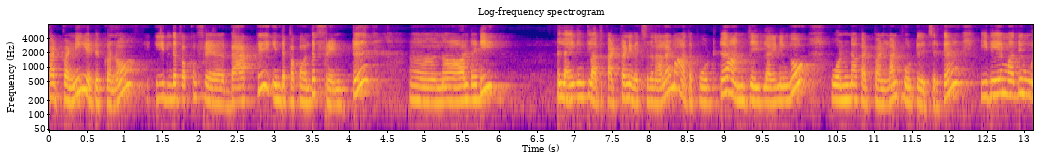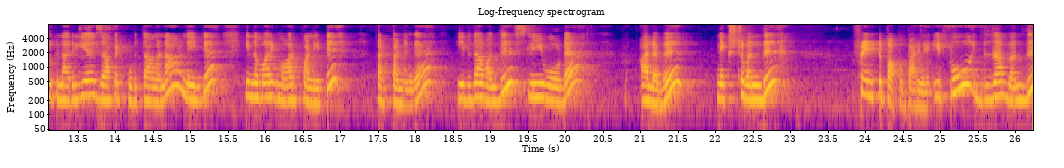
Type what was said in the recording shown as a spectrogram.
கட் பண்ணி எடுக்கணும். இந்த பக்கம் பேக்கு இந்த பக்கம் வந்து ஃப்ரண்ட்டு நான் ஆல்ரெடி லைனிங் கிளாத் கட் பண்ணி வச்சதுனால நான் அதை போட்டுட்டு அஞ்சு லைனிங்கும் ஒன்றா கட் பண்ணலான்னு போட்டு வச்சுருக்கேன். இதே மாதிரி உங்களுக்கு நிறைய ஜாக்கெட் கொடுத்தாங்கன்னா நீங்கள் இந்த மாதிரி மார்க் பண்ணிவிட்டு கட் பண்ணுங்கள் இதுதான் வந்து ஸ்லீவோட அளவு. நெக்ஸ்ட் வந்து ஃப்ரண்ட்டு பார்ப்போம் பாருங்கள் இப்போது இதுதான் வந்து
